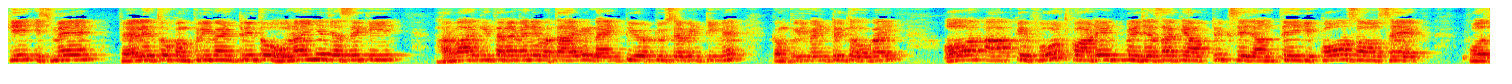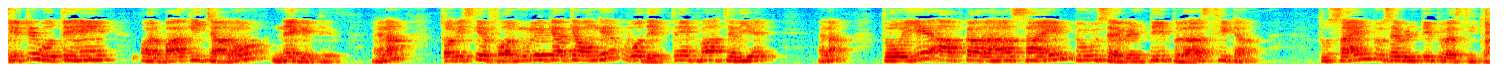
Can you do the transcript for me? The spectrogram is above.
कि इसमें पहले तो कंप्लीमेंट्री तो होना ही है, जैसे कि हर बार की तरह मैंने बताया कि 90 और 270 में कंप्लीमेंट्री तो होगा ही। और आपके फोर्थ क्वाड्रेंट में जैसा कि आप ट्रिक से जानते हैं कि कॉस और सेक पॉजिटिव होते हैं और बाकी चारों नेगेटिव है ना? तो अब इसके फॉर्मूले क्या क्या होंगे, वो देखते हैं एक बार, चलिए, है ना? तो ये आपका रहा sine two seventy plus theta तो sine two seventy plus theta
